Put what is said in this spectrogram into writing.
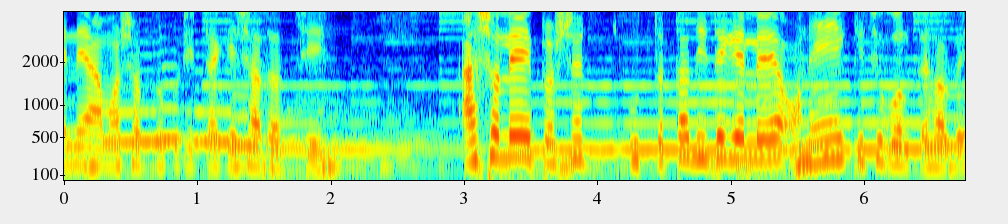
এনে আমার স্বপ্নকুটিরটাকে সাজাচ্ছি? আসলে এই প্রশ্নের উত্তরটা দিতে গেলে অনেক কিছু বলতে হবে।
